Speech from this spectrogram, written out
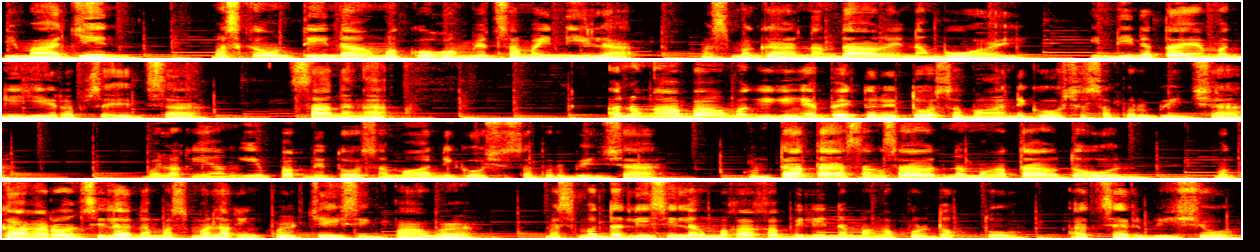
Imagine, mas kaunti na ang magkukommute sa Maynila, mas magaan ang daloy ng buhay, hindi na tayo maghihirap sa EDSA. Sana nga. Ano nga ba ang magiging epekto nito sa mga negosyo sa probinsya? Malaki ang impact nito sa mga negosyo sa probinsya. Kung tataas ang sahod ng mga tao doon, magkakaroon sila ng mas malaking purchasing power. Mas madali silang makakabili ng mga produkto at serbisyo.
